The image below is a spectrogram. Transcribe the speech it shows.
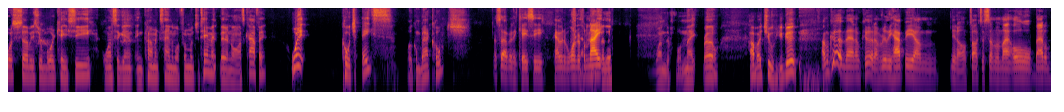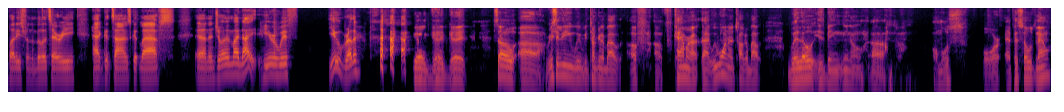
What's up? It's your boy KC once again in Comics Animal Film Entertainment, better known as Cafe, with Coach Ace. Welcome back, Coach. What's happening, Casey? Having a wonderful night. brother? Wonderful night, bro. How about you? You good? I'm good, man. I'm good. I'm really happy. I'm, you know, talked to some of my old battle buddies from the military, had good times, good laughs, and enjoying my night here with you, brother. Good, good, good. So uh recently we've been talking about off off camera that we want to talk about Willow is been, you know, uh almost four episodes now.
